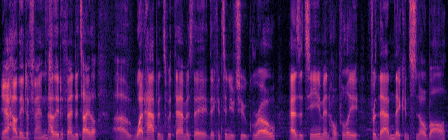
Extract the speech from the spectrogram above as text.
yeah, how they defend. how they defend a title, uh, what happens with them as they, they continue to grow as a team, and hopefully for them they can snowball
